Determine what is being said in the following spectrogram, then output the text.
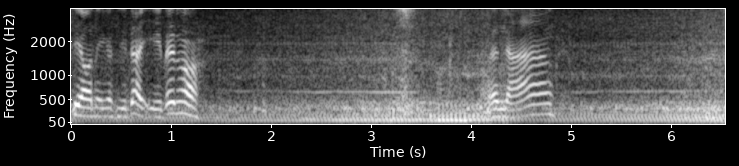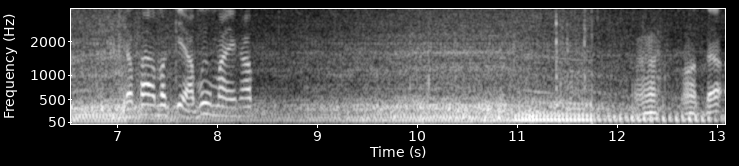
เที่ยวนี่ก็สิได้อีกได้เนาะ เป็นหยังจะพามาแก่มือใหม่ครับอะหมดแล้ว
